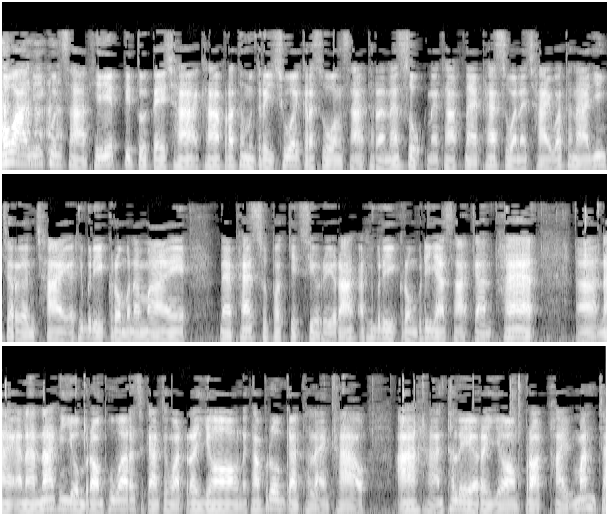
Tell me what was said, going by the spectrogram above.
เมื่อวานนี้คุณสาธิตปิตุเตชะครับ รัฐมนตรีช่วยกระทรวงสาธารณสุขนะครับนายแพทย์สุวรรณชัยวัฒนายิ่งเจริญชัย อธิบดีกรมอนามัยนายแพทย์สุภกิจสิริรักษ์อธิบดีกรมวิทยาศาสตร์การแพทย์อ่านายอนันต์นาคนิยมรองผู้ว่าราชการจังหวัดระยองนะครับ ร่วมกันแถลงข่าว อาหารทะเลระยองปลอดภัยมั่นใจ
